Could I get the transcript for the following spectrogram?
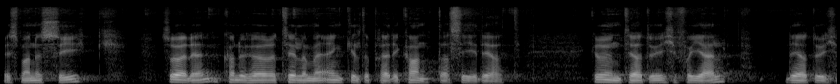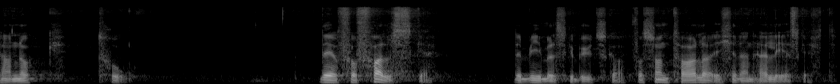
Hvis man er syk, så det, kan du høre til og med enkelte predikanter si det at grunnen til at du ikke får hjelp, det er at du ikke har nok tro. Det er å forfalske det bibelske budskap, for sånn taler ikke Den hellige skrift.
